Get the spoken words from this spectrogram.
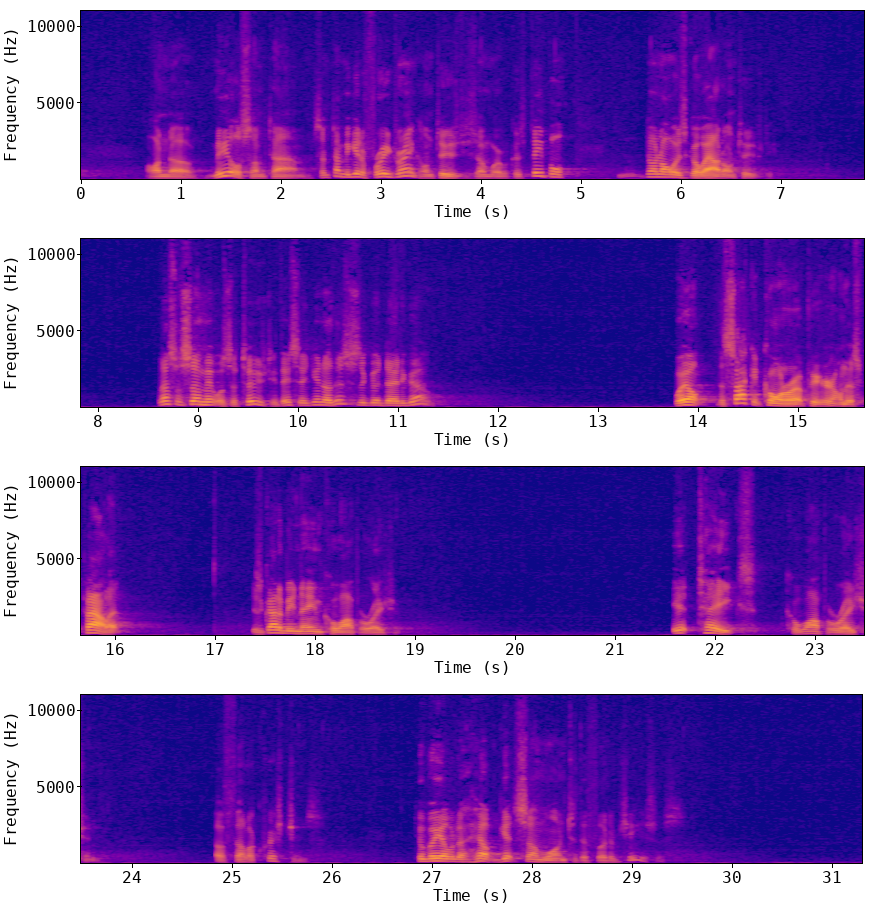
on uh, meals sometime. Sometimes you get a free drink on Tuesday somewhere because people don't always go out on Tuesday. Let's assume it was a Tuesday. They said, you know, this is a good day to go. Well, the second corner up here on this pallet has got to be named cooperation. It takes cooperation of fellow Christians to be able to help get someone to the foot of Jesus.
